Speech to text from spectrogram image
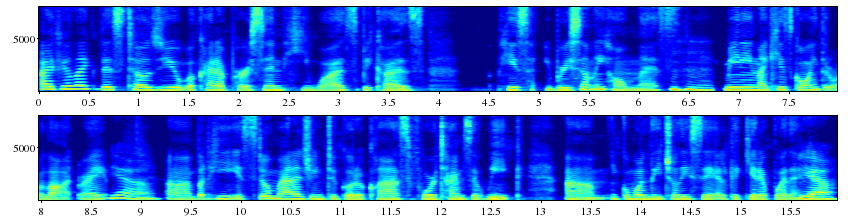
I feel like this tells you what kind of person he was because he's recently homeless, mm-hmm. meaning like he's going through a lot, right? Yeah. Uh, but he is still managing to go to class four times a week. Um, y como el dicho dice, el que quiere puede. Yeah,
